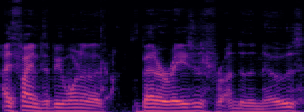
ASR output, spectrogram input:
I find it to be one of the better razors for under the nose.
